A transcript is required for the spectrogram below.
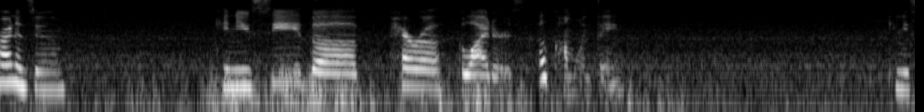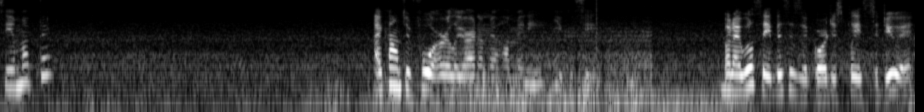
trying to zoom. Can you see the paragliders? Oh, come on thing. Can you see them up there? I counted four earlier. I don't know how many you can see. But I will say this is a gorgeous place to do it.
